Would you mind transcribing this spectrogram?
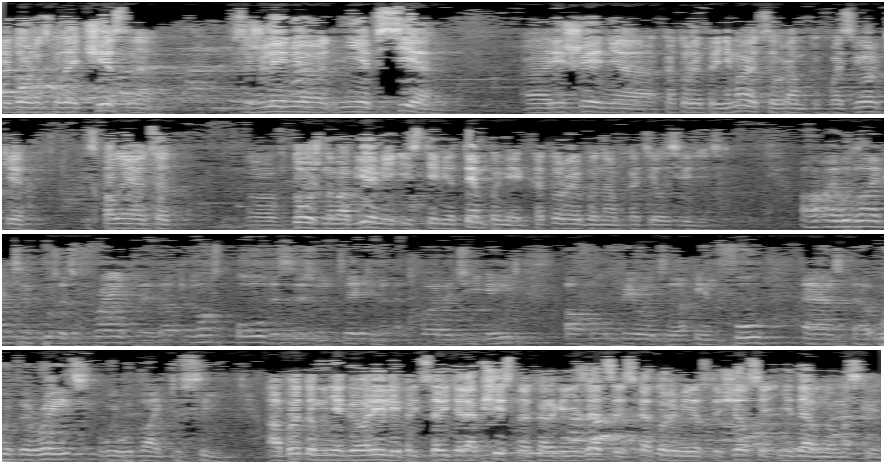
и должен сказать честно, к сожалению, не все э, решения, которые принимаются в рамках восьмерки, исполняются в должном объеме и с теми темпами, которые бы нам хотелось видеть. Uh, I would like to put it frankly that not all decisions taken by the G8 are fulfilled uh, in full and uh, with the rates we would like to see. Об этом мне говорили представители общественных организаций, с которыми я встречался недавно в Москве.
